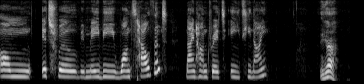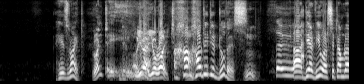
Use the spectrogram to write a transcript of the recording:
Um, it will be maybe 1,989. Yeah. He's right. Right? Oh, yeah, you're right. How, how did you do this? So, dear viewers এটা আমরা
